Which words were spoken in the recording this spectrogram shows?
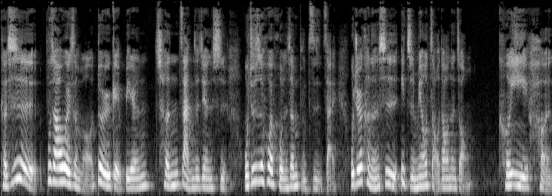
可是不知道为什么，对于给别人称赞这件事，我就是会浑身不自在。我觉得可能是一直没有找到那种可以很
